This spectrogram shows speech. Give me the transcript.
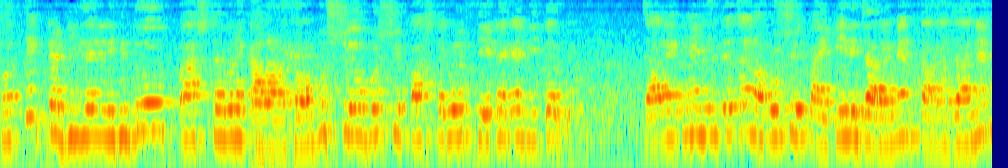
প্রত্যেকটা ডিজাইনের কিন্তু পাঁচটা করে কালার আছে। অবশ্যই অবশ্যই পাঁচটা করে সে টাকায় নিতে হবে। যারা এখানে নিতে চান, অবশ্যই পাইকারি যারা নেন, তারা জানেন।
